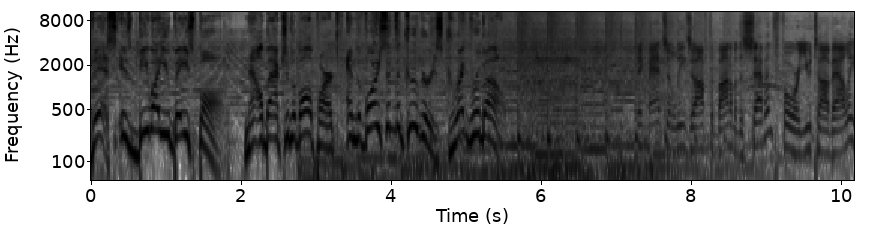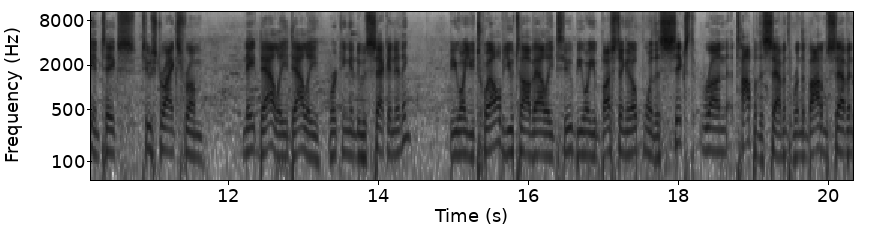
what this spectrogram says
This is BYU Baseball. Now back to the ballpark and the voice of the Cougars, Greg Wrubell. Nick Madsen leads off the bottom of the seventh for Utah Valley and takes two strikes from Nate Daly. Daly working into his second inning. BYU 12, Utah Valley 2. BYU busting it open with a sixth run top of the seventh. We're in the bottom seven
